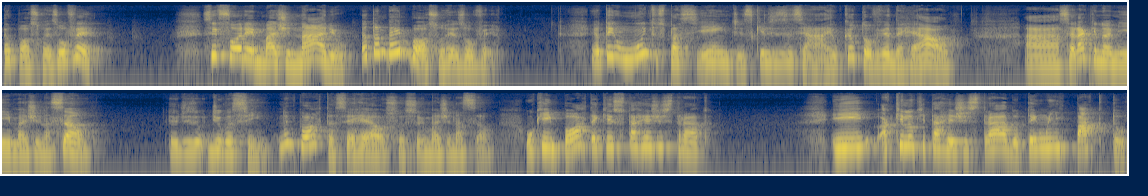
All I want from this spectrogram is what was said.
eu posso resolver. Se for imaginário, eu também posso resolver. Eu tenho muitos pacientes que eles dizem assim: ah, o que eu estou vendo é real? Ah, será que não é minha imaginação? Eu digo assim: não importa se é real a sua, sua imaginação. O que importa é que isso está registrado. E aquilo que está registrado tem um impacto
